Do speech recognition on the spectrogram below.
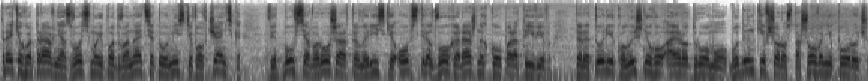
3 травня з 8 по 12 у місті Вовчанськ відбувся ворожий артилерійський обстріл двох гаражних кооперативів, території колишнього аеродрому, будинків, що розташовані поруч.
